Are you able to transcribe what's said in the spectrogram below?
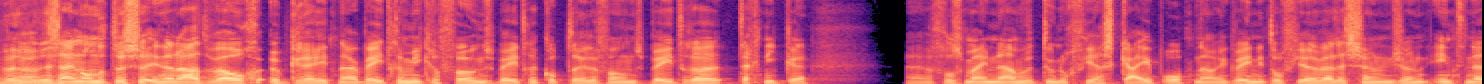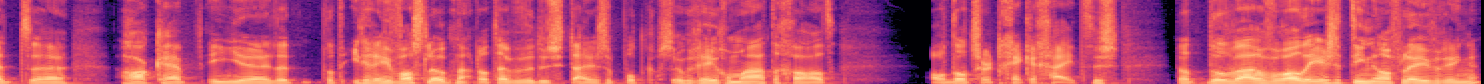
We, ja. we, zijn ondertussen inderdaad wel geüpgrade naar betere microfoons, betere koptelefoons, betere technieken. Uh, volgens mij namen we toen nog via Skype op. Nou, ik weet niet of je wel eens zo'n zo'n internet uh, hak hebt in je, dat, dat, iedereen vastloopt. Nou, dat hebben we dus tijdens de podcast ook regelmatig gehad. Al dat soort gekkigheid. Dus dat, dat waren vooral de eerste tien afleveringen.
